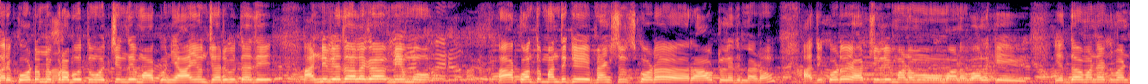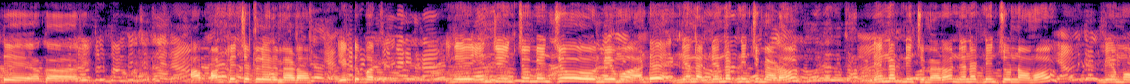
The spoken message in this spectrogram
మరి కూటమి ప్రభుత్వం వచ్చింది మాకు న్యాయం జరుగుతుంది. అన్ని విధాలుగా మేము కొంతమందికి పెన్షన్స్ కూడా రావట్లేదు మేడం. అది కూడా యాక్చువల్లీ మనము మన వాళ్ళకి ఇద్దామనేటువంటి ఒక రి- పంపించట్లేదు మేడం. ఎట్టు ఇంచు ఇంచుమించు మేము అంటే నిన్న నిన్నటి నుంచి మేడం నిన్నటి నుంచి మేడం నిన్నటి నుంచి ఉన్నాము. మేము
